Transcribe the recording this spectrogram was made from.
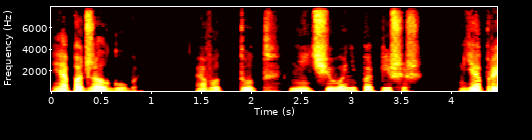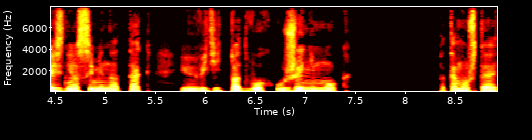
Я поджал губы. А вот тут ничего не попишешь. Я произнес именно так и увидеть подвох уже не мог, потому что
